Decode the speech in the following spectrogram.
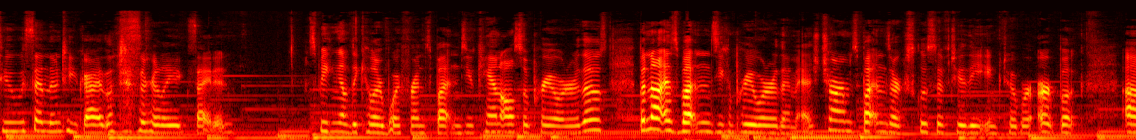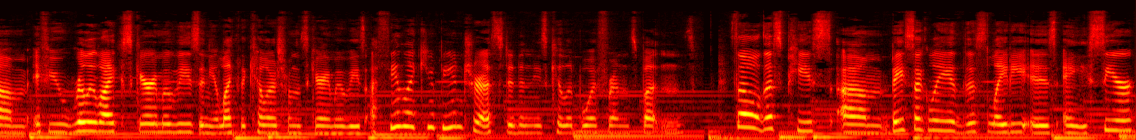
to send them to you guys. I'm just really excited. Speaking of the Killer Boyfriends buttons, you can also pre-order those, but not as buttons. You can pre-order them as charms. Buttons are exclusive to the Inktober art book. Um, if you really like scary movies and you like the killers from the scary movies, I feel like you'd be interested in these Killer Boyfriends buttons. So this piece, um, basically this lady is a seer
